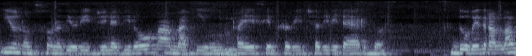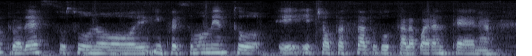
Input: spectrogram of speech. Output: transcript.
io non sono di origine di Roma, ma di un mm. paese in provincia di Viterbo, dove tra l'altro adesso sono in questo momento e, e ci ho passato tutta la quarantena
